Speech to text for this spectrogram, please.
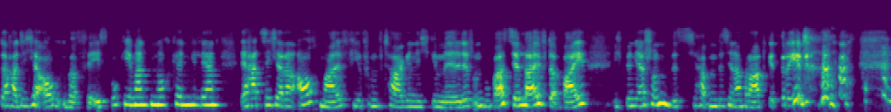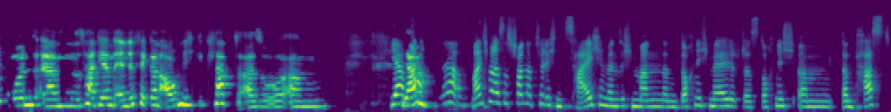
da hatte ich ja auch über Facebook jemanden noch kennengelernt. Der hat sich ja dann auch mal vier, fünf Tage nicht gemeldet und du warst ja live dabei. Ich bin ja schon ein bisschen, habe ein bisschen am Rad gedreht. und es ähm, hat ja im Endeffekt dann auch nicht geklappt. Also ähm, ja, ja. Ja, manchmal ist es schon natürlich ein Zeichen, wenn sich ein Mann dann doch nicht meldet oder es doch nicht ähm, dann passt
